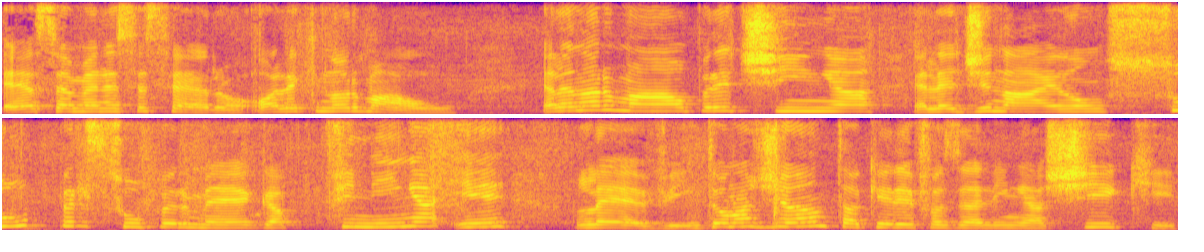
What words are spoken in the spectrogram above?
Essa é a minha necessaire, ó. olha que normal. Ela é normal, pretinha, ela é de nylon, super, super mega fininha e leve. Então não adianta querer fazer a linha chique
